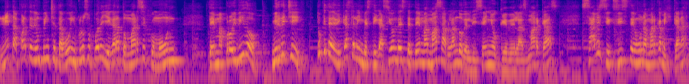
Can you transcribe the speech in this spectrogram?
neta, aparte de un pinche tabú, incluso puede llegar a tomarse como un tema prohibido. Mi Richie, tú que te dedicaste a la investigación de este tema, más hablando del diseño que de las marcas, ¿Sabes si existe una marca mexicana?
